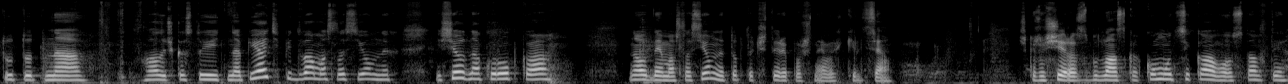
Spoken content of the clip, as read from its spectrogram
Тут, тут на галочка стоїть на 5 під два маслосйомних. І ще одна коробка на одне маслосйомне, тобто 4 поршневих кільця. Скажу ще раз, будь ласка, кому цікаво, ставте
